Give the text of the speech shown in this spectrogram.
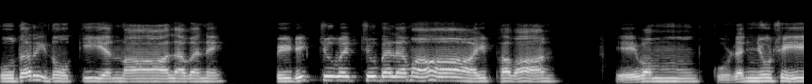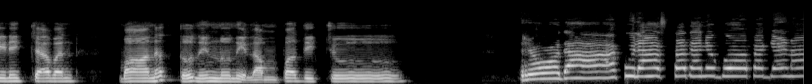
കുതറി നോക്കി എന്നാൽ അവനെ പിടിച്ചു വെച്ചു ബലമായി ഭവാൻ. ഏവം കുഴഞ്ഞു ക്ഷീണിച്ചവൻ മാനത്തു നിന്നു നിലം പതിച്ചു. രോദാകുലാസ്തദനു ഗോപഗണാ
